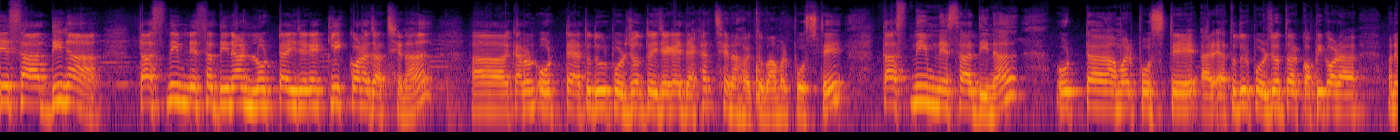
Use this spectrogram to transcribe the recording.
নেসা দিনা। তাসনিম নেসা দিনার নোটটা এই জায়গায় ক্লিক করা যাচ্ছে না কারণ ওরটা এত দূর পর্যন্ত এই জায়গায় দেখাচ্ছে না হয়তো বা আমার পোস্টে তাসনিম নেসা দিনা, ওরটা আমার পোস্টে আর এত দূর পর্যন্ত আর কপি করা মানে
